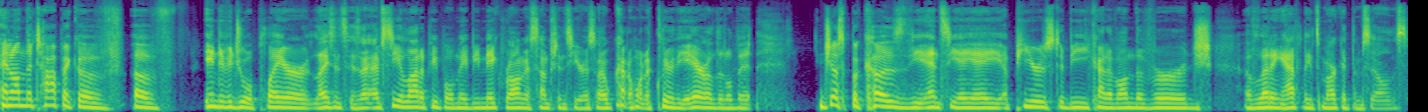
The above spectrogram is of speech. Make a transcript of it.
And on the topic of of individual player licenses, I, I see a lot of people maybe make wrong assumptions here. So I kind of want to clear the air a little bit. Just because the NCAA appears to be kind of on the verge of letting athletes market themselves,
